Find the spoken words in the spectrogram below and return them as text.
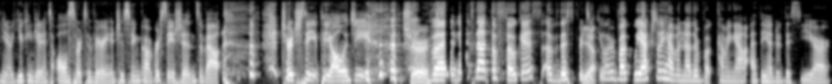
you know, you can get into all sorts of very interesting conversations about church state theology. Sure. but that's not the focus of this particular yeah. book. We actually have another book coming out at the end of this year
